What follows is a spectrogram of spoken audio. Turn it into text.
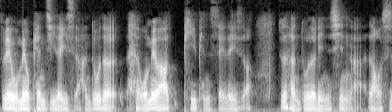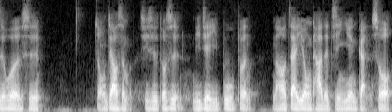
这边我没有偏激的意思啊，很多的 我没有要批评谁的意思啊，就是很多的灵性啊老师或者是宗教什么，其实都是理解一部分，然后再用他的经验感受。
